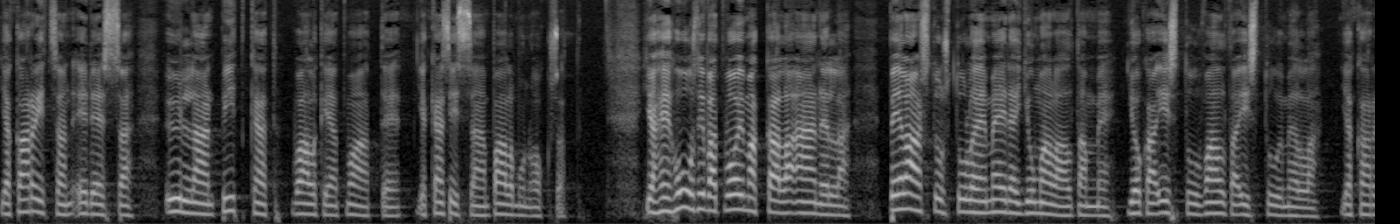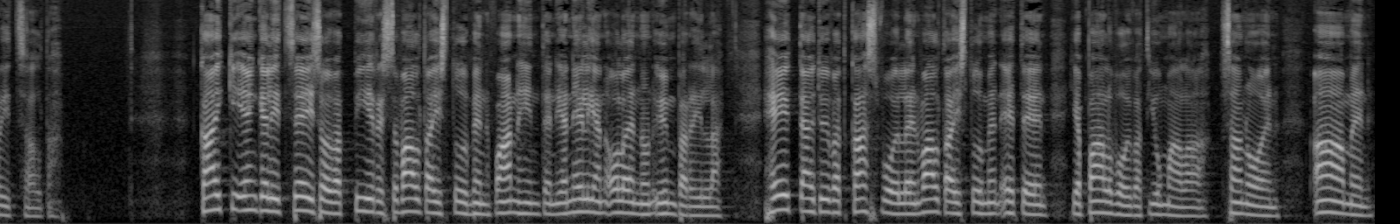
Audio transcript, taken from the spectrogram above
ja karitsan edessä yllään pitkät valkeat vaatteet ja käsissään palmun oksat. Ja he huusivat voimakkaalla äänellä, pelastus tulee meidän Jumalaltamme, joka istuu valtaistuimella ja karitsalta. Kaikki enkelit seisoivat piirissä valtaistuimen vanhinten ja neljän olennon ympärillä. Heittäytyivät kasvoilleen valtaistuimen eteen ja palvoivat Jumalaa, sanoen, Aamen,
